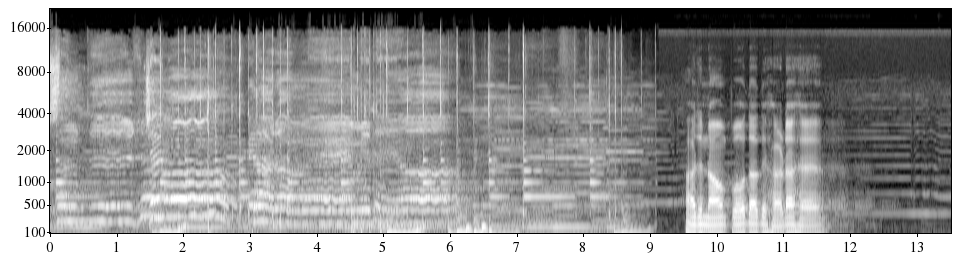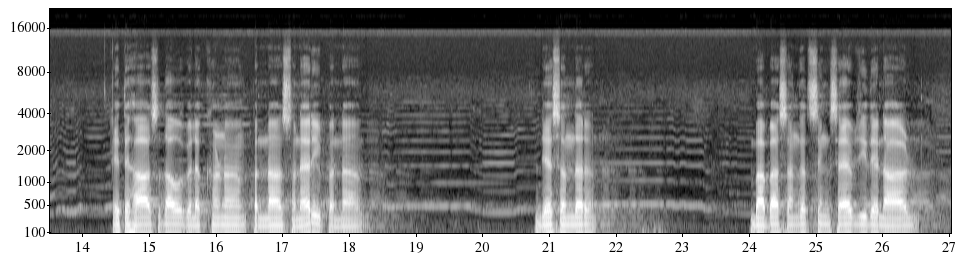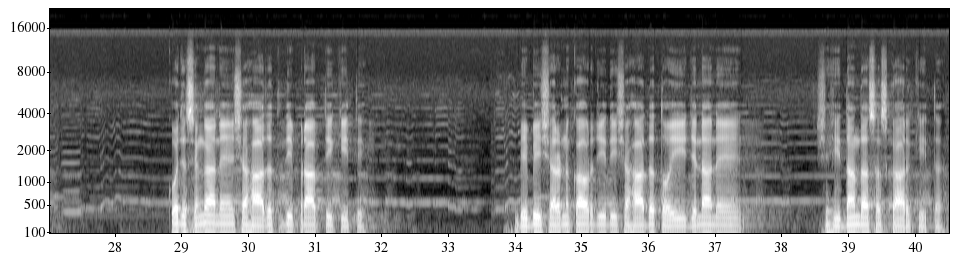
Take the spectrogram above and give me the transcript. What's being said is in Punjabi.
ਸੰਤ ਜਨੋ ਪਿਆਰਾ ਮੈਂ ਮਿਲਿਆ ਅੱਜ ਨੌ ਪੋਹ ਦਾ ਦਿਹਾੜਾ ਹੈ। ਇਤਿਹਾਸ ਦਾ ਉਹ ਵਿਲੱਖਣ ਪੰਨਾ, ਸੁਨਹਿਰੀ ਪੰਨਾ, ਜਿਸ ਅੰਦਰ ਬਾਬਾ ਸੰਗਤ ਸਿੰਘ ਸਾਹਿਬ ਜੀ ਦੇ ਨਾਲ ਕੁਝ ਸਿੰਘਾਂ ਨੇ ਸ਼ਹਾਦਤ ਦੀ ਪ੍ਰਾਪਤੀ ਕੀਤੀ। ਬੀਬੀ ਸ਼ਰਨ ਕੌਰ ਜੀ ਦੀ ਸ਼ਹਾਦਤ ਹੋਈ, ਜਿਨ੍ਹਾਂ ਨੇ ਸ਼ਹੀਦਾਂ ਦਾ ਸੰਸਕਾਰ ਕੀਤਾ।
